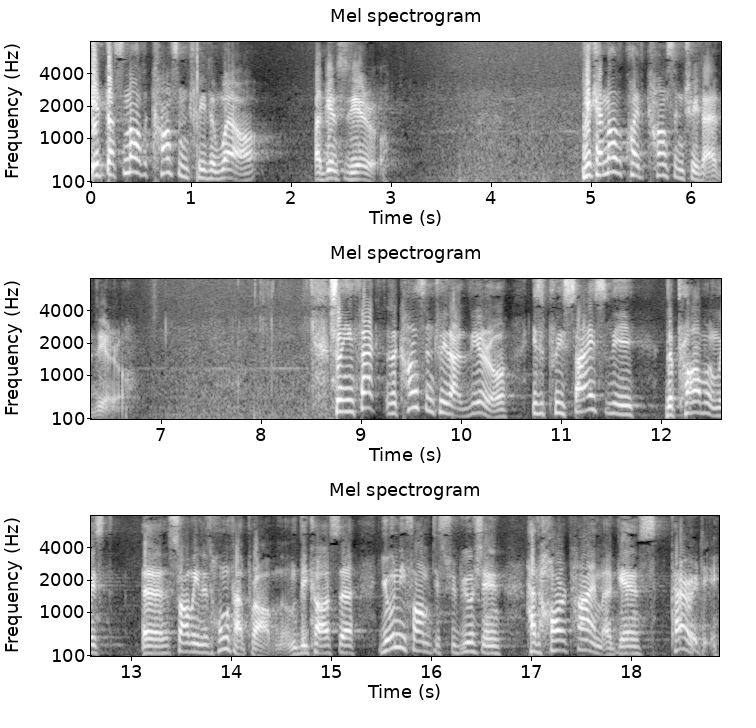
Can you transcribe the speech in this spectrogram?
it does not concentrate well against 0. You cannot quite concentrate at 0. So in fact, the concentrate at 0 is precisely the problem with uh, solving the Hong-type problem because uh, uniform distribution had hard time against parity.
